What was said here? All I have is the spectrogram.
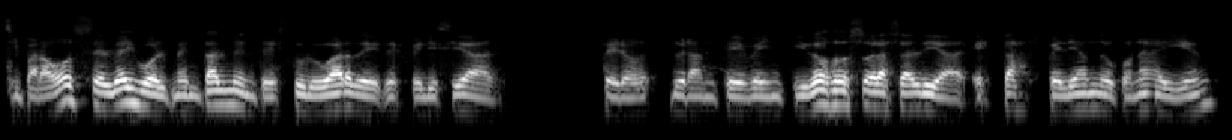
si para vos el béisbol mentalmente es tu lugar de, felicidad, pero durante 22 horas al día estás peleando con alguien,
